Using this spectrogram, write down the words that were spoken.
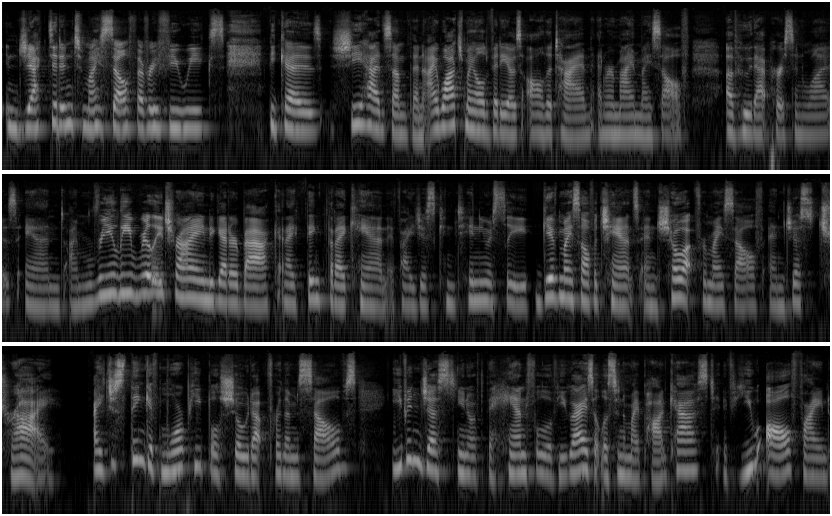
inject it into myself every few weeks because she had something. I watch my old videos all the time and remind myself of who that person was. And I'm really, really trying to get her back. And I think that I can if I just continuously give myself a chance and show up for myself and just try. I just think if more people showed up for themselves, even just, you know, if the handful of you guys that listen to my podcast, if you all find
